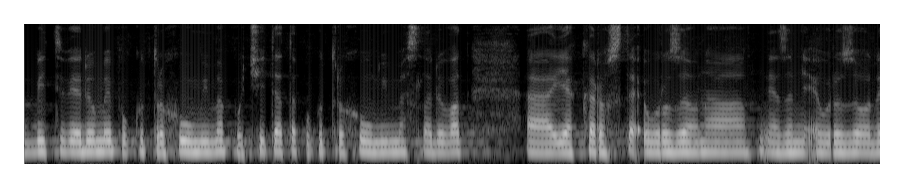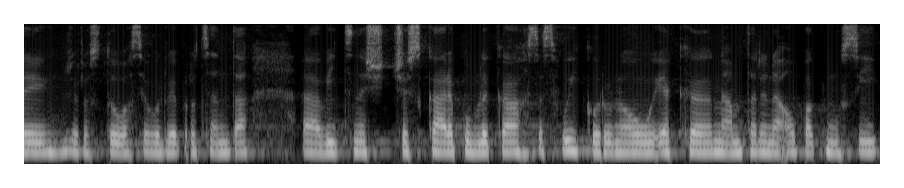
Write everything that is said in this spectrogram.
být vědomi, pokud trochu umíme počítat a pokud trochu umíme sledovat, jak roste eurozóna, země eurozóny, že rostou asi o 2% víc než Česká republika se svojí korunou, jak nám tady naopak musí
